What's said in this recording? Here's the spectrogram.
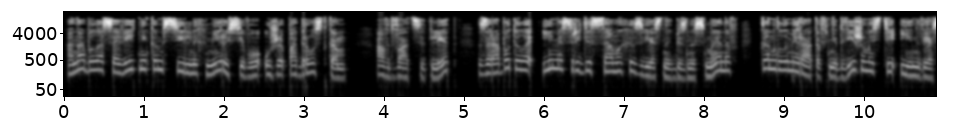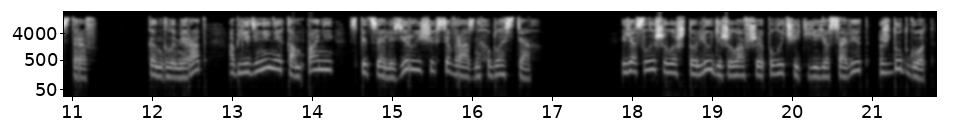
Она была советником сильных мира сего уже подростком, а в 20 лет заработала имя среди самых известных бизнесменов, конгломератов недвижимости и инвесторов. Конгломерат — объединение компаний, специализирующихся в разных областях. Я слышала, что люди, желавшие получить ее совет, ждут год.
